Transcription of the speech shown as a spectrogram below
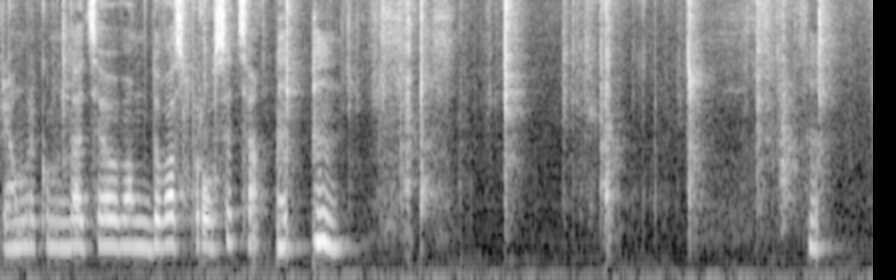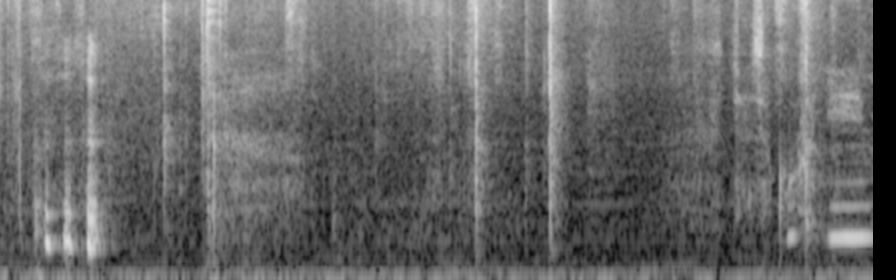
Прям рекомендація вам до вас проситься. Зараз закохані.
